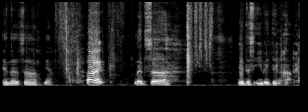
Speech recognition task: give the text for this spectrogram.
And that's, uh, yeah. All right. Let's, uh, get this eBay thing popping.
